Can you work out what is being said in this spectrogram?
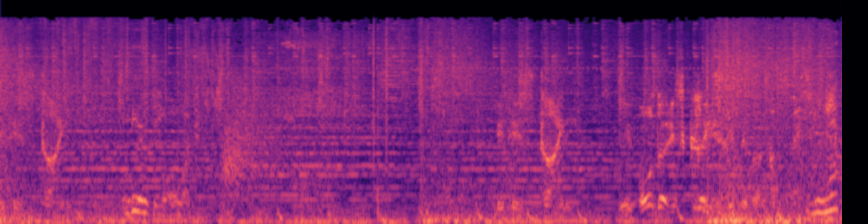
It is time. Building. Forward. It is time. The order is clear. Deliver up. Unit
